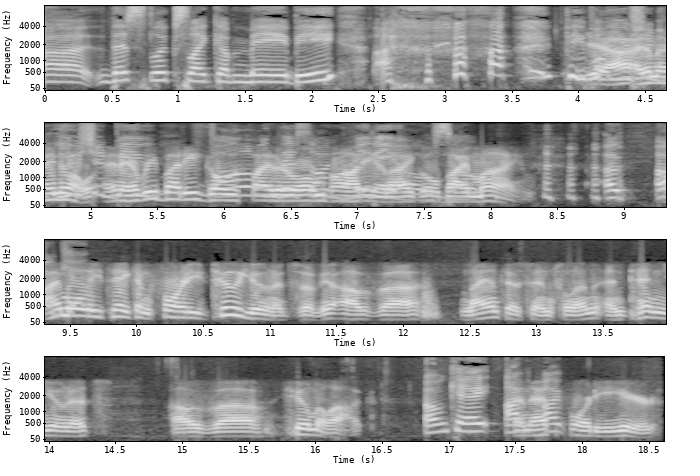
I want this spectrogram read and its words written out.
Uh, this looks like a maybe. People, yeah, you should, and I know, and everybody goes by their own on body, and I video, go by so- mine. I'm only taking 42 units of of uh, Lantus insulin and 10 units of uh, Humalog, Okay. I, and that's I, 40 years.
